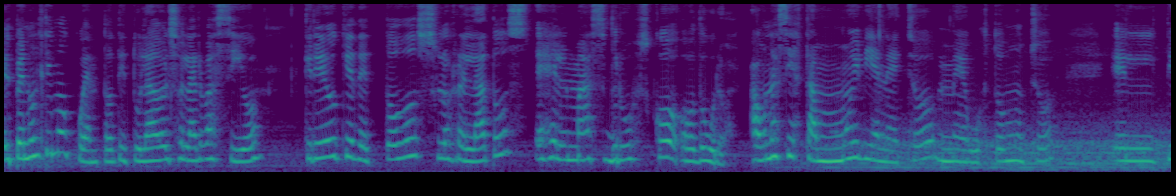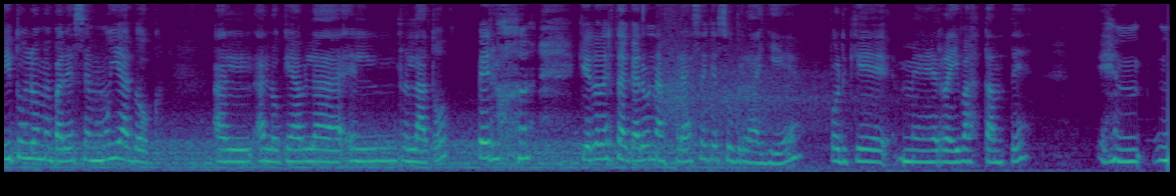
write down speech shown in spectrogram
El penúltimo cuento, titulado El solar vacío, creo que de todos los relatos es el más brusco o duro. Aún así está muy bien hecho, me gustó mucho. El título me parece muy ad hoc a lo que habla el relato, pero quiero destacar una frase que subrayé porque me reí bastante.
